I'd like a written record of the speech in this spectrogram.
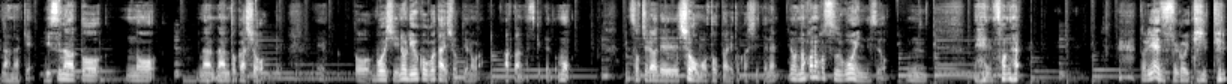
なんだっけ、リスナーとのななんとか賞って、と、 Voicy の流行語大賞っていうのがあったんですけれども、そちらで賞も取ったりとかしててね。いや、なかなかすごいんですよ。うん。そんなとりあえずすごいって言ってる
